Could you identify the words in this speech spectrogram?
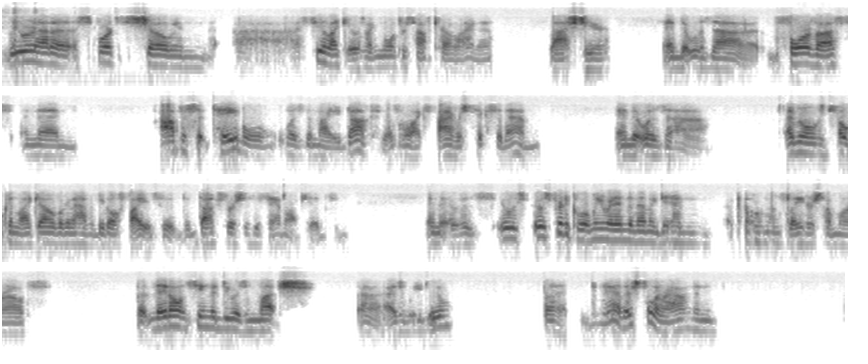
We were at a sports show in. Uh, I feel like it was like North or South Carolina last year, and it was uh four of us, and then opposite table was the Mighty Ducks. There was like five or six of them, and it was uh everyone was joking like, "Oh, we're gonna have a big old fight. The, the Ducks versus the Sandlot kids." And, and it was it was it was pretty cool. And we ran into them again a couple months later somewhere else, but they don't seem to do as much uh, as we do. But yeah, they're still around, and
